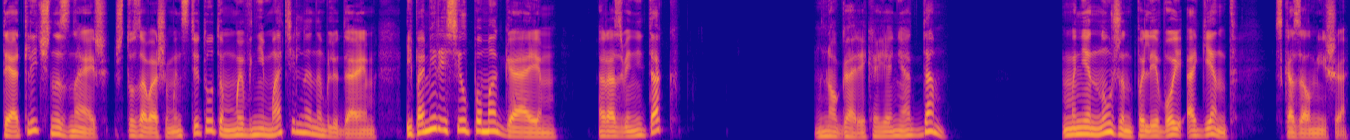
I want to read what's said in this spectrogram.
«Ты отлично знаешь, что за вашим институтом мы внимательно наблюдаем и по мере сил помогаем. Разве не так?» «Но Гарика я не отдам». «Мне нужен полевой агент», — сказал Миша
